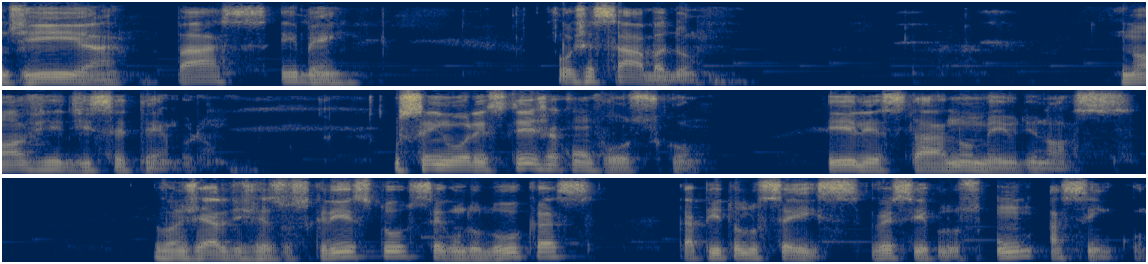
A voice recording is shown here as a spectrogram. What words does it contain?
dia, paz e bem. Hoje é sábado, 9 de setembro. O Senhor esteja convosco, Ele está no meio de nós. Evangelho de Jesus Cristo, segundo Lucas, capítulo 6, versículos 1 a 5.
